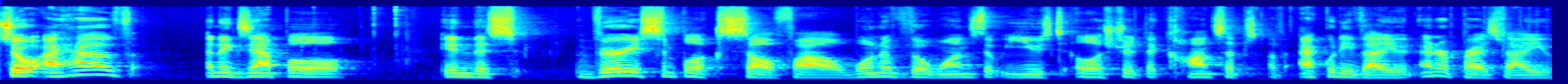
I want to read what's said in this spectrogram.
So I have an example in this very simple Excel file, one of the ones that we use to illustrate the concepts of equity value and enterprise value.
